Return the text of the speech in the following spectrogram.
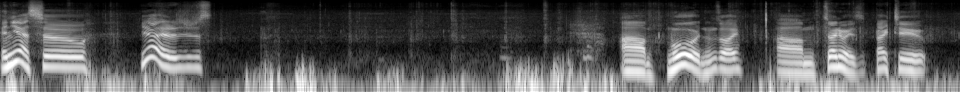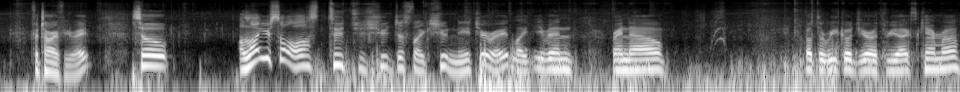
and yeah, so yeah, it's just um more um so anyways back to photography right? So allow yourself also to, to shoot just like shoot nature right? Like even right now got the Ricoh GR3X camera.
